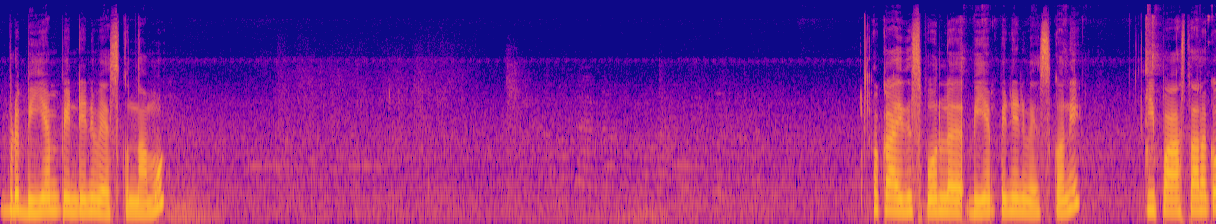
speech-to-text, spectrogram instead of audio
ఇప్పుడు బియ్యం పిండిని వేసుకుందాము. ఒక ఐదు స్పూన్ల బియ్యం పిండిని వేసుకొని ఈ పాస్తాలకు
